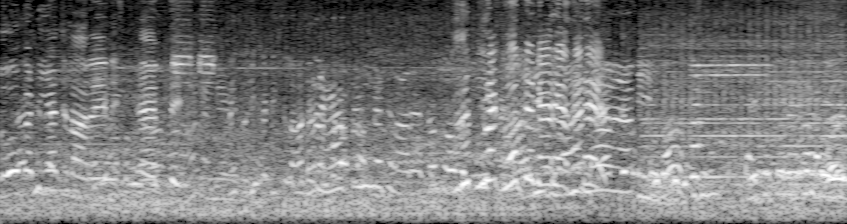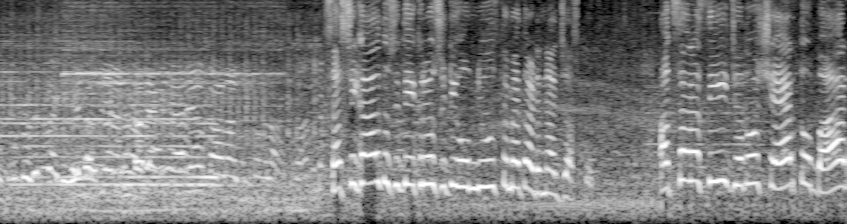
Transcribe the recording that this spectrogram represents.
ਦੋ ਗੱਡੀਆਂ ਚਲਾ ਰਹੇ ਨੇ ਐਪ ਤੇ। ਤੁਸੀਂ ਪੂਰੇ ਠੋਕ ਕੇ ਕਹਿ ਰਹੇ ਹੋ ਸਰ। ਸਤਿ ਸ਼੍ਰੀ ਅਕਾਲ ਤੁਸੀਂ ਦੇਖ ਰਹੇ ਹੋ ਸਿਟੀ ਹੋਮ ਨਿਊਜ਼ ਤੇ ਮੈਂ ਤੁਹਾਡੇ ਨਾਲ ਜਸਪ੍ਰੀਤ। ਅਕਸਰ ਅਸੀਂ ਜਦੋਂ ਸ਼ਹਿਰ ਤੋਂ ਬਾਹਰ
